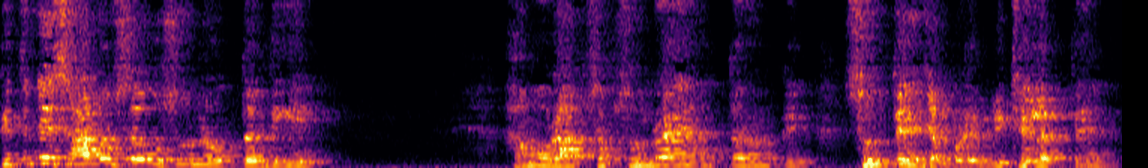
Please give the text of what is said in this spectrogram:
कितने सालों से ओशो ने उत्तर दिए? हम और आप सब सुन रहे हैं उत्तर उनके। सुनते हैं जब बड़े मीठे लगते हैं,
